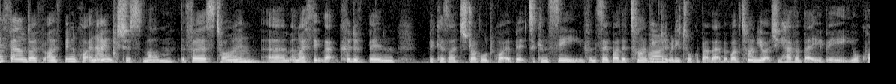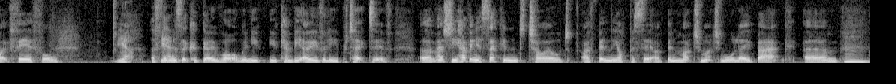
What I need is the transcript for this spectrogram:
I found I've I've been quite an anxious mum the first time, um, and I think that could have been because I'd struggled quite a bit to conceive, and so by the time people don't really talk about that, but by the time you actually have a baby, you're quite fearful Yeah. of yeah. things that could go wrong, and you, you can be overly protective. Um, actually, having a second child, I've been the opposite. I've been much, much more laid back um, Hmm.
